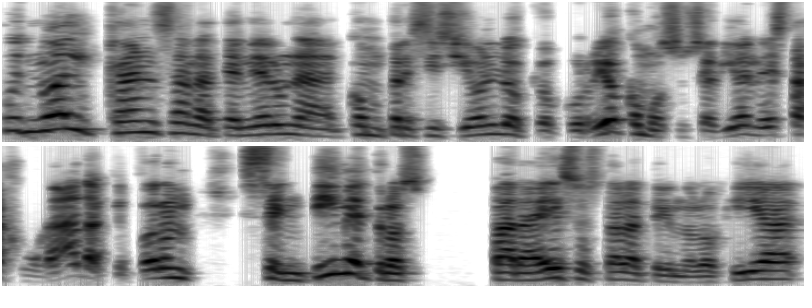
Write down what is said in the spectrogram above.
pues no alcanzan a tener una con precisión lo que ocurrió, como sucedió en esta jugada, que fueron centímetros. Para eso está la tecnología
